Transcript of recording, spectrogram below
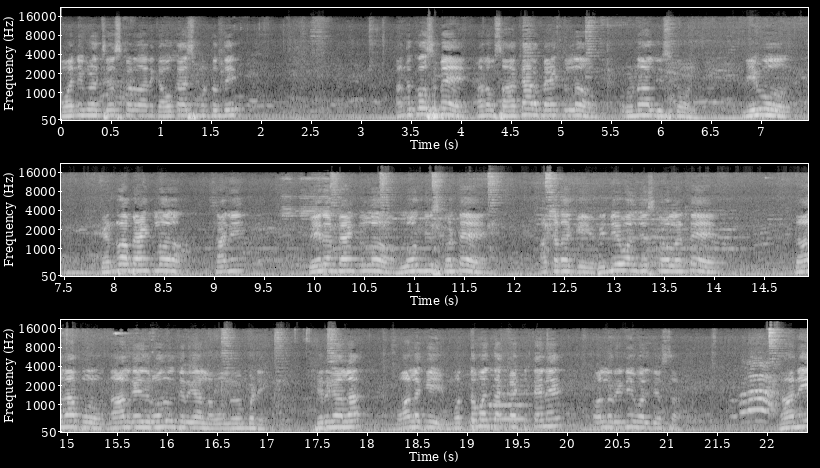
అవన్నీ కూడా చేసుకోవడానికి అవకాశం ఉంటుంది. అందుకోసమే మనం సహకార బ్యాంకుల్లో రుణాలు తీసుకోవాలి. నీవు కెనరా బ్యాంకులో కానీ వేరే బ్యాంకుల్లో లోన్ తీసుకుంటే అక్కడికి రెన్యూవల్ చేసుకోవాలంటే దాదాపు నాలుగైదు రోజులు తిరగాల వాళ్ళు వెంబడి. తిరగాల వాళ్ళకి మొత్తం అంతా కట్టితేనే వాళ్ళు రెన్యూవల్ చేస్తారు. కానీ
